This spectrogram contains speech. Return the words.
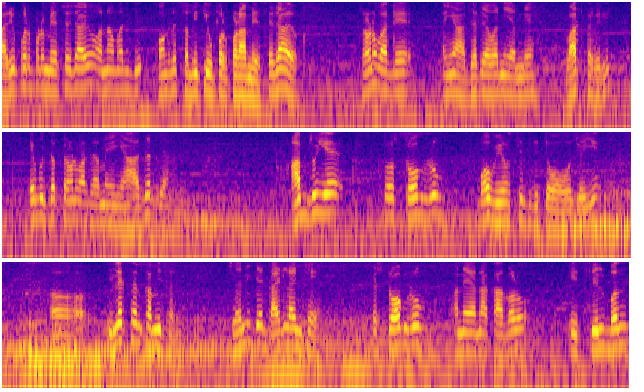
મારી ઉપર પણ મેસેજ આવ્યો અને અમારી કોંગ્રેસ સમિતિ ઉપર પણ આ મેસેજ આવ્યો. ત્રણ વાગે અહીંયા હાજર રહેવાની એમને વાત કરેલી. એ મુજબ ત્રણ વાગે અમે અહીંયા હાજર થયા. આમ જોઈએ તો સ્ટ્રોંગ રૂમ બહુ વ્યવસ્થિત રીતે હોવો જોઈએ. ઇલેક્શન કમિશન જેની જે ગાઈડલાઇન છે કે સ્ટ્રોંગ રૂમ અને એના કાગળો એ સીલબંધ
